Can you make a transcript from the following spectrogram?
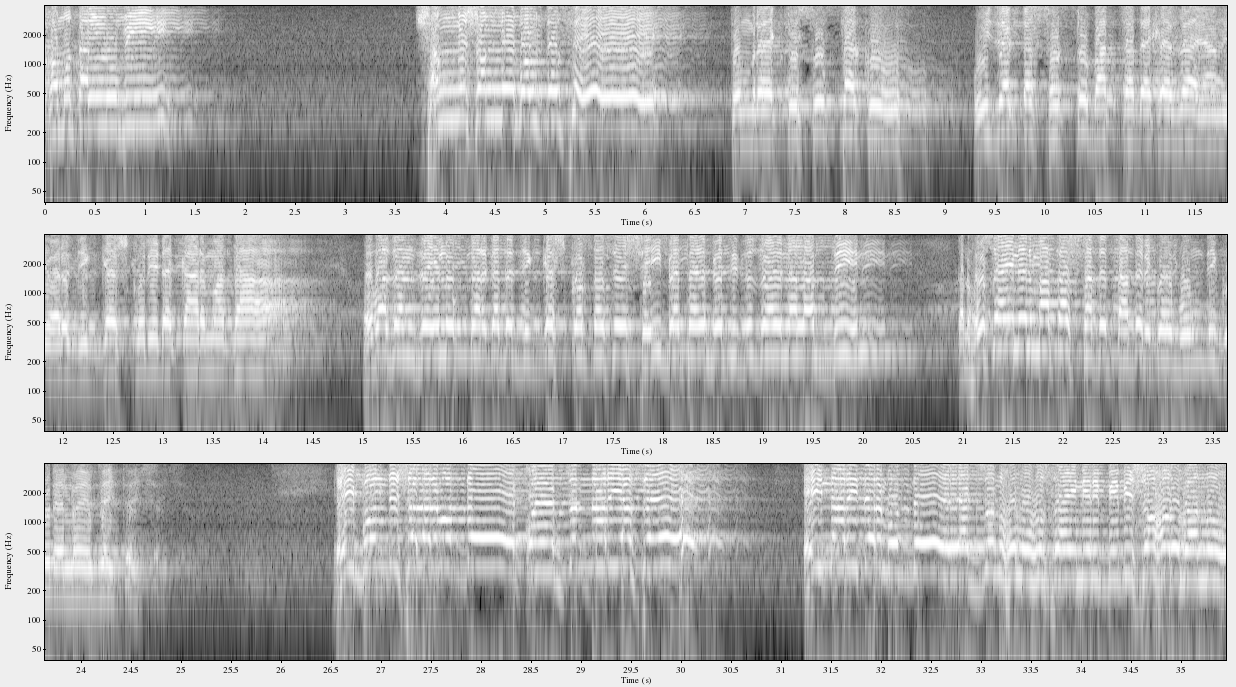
ক্ষমতার লোভী, সঙ্গে সঙ্গে বলতেছে তোমরা একটু চুপ থাকো। ওই যে একটা ছোট্ট বাচ্চা দেখা যায়, আমি ওরে জিজ্ঞেস করি, এটা কার মাথা? ওবাজান যে লোকটার কাছে জিজ্ঞেস করতেছে, সেই ব্যথায় ব্যতীত জয়নাল আব্দিন। কারণ হোসাইনের মাথার সাথে তাদেরকেও বন্দি করে লয়ে যাইতেছে। এই বন্দিশালার মধ্যে কয়েকজন নারী আছে। এই নারীদের মধ্যে একজন হলো হুসাইনের বিবি শহর বানু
